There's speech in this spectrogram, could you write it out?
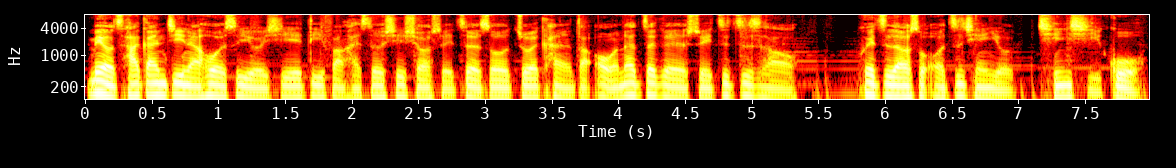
没有擦干净啊，或者是有一些地方还是有些小水渍的时候，就会看得到哦。那这个水渍至少会知道说哦，之前有清洗过，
